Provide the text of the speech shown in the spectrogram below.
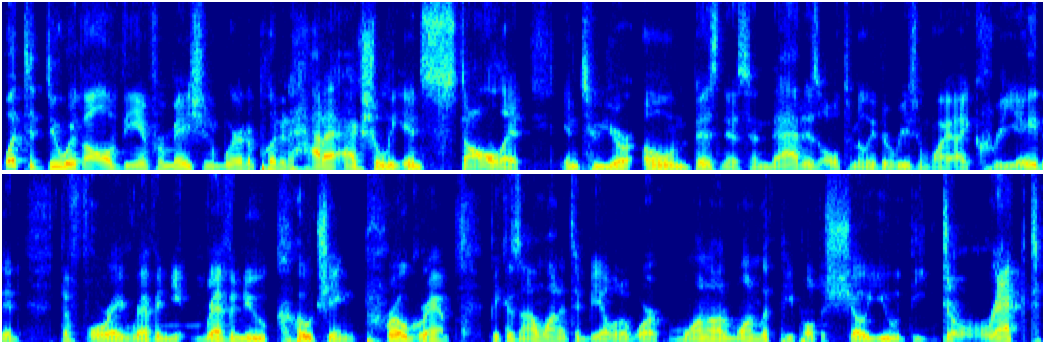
what to do with all of the information, where to put it, how to actually install it into your own business. And that is ultimately the reason why I created the 4A revenue revenue coaching program because I wanted to be able to work one-on-one with people to show you the direct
